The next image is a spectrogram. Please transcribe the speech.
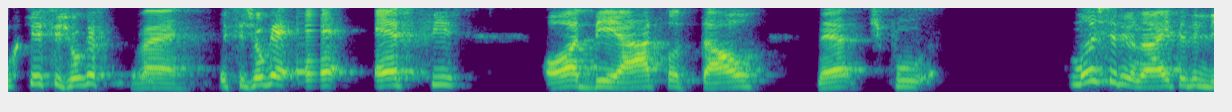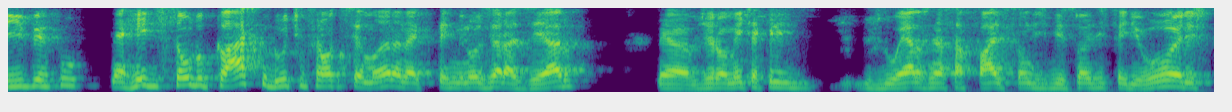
Porque esse jogo é. Vai. Esse jogo é, é F O D A total, né? Tipo, Manchester United e Liverpool, né? Reedição do clássico do último final de semana, né? Que terminou 0 a 0 né? Geralmente aqueles duelos nessa fase são divisões inferiores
